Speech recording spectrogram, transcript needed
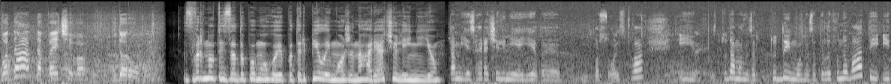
вода та печиво в дорогу. Звернутись за допомогою потерпілий може на гарячу лінію. Там є гаряча лінія є, е, посольства, і туди можна туди можна зателефонувати, і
